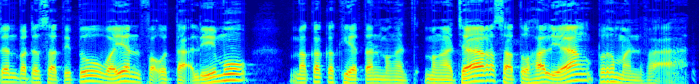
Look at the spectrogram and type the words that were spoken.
dan pada saat itu wayan fa'ut ta'limu maka kegiatan mengajar satu hal yang bermanfaat.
